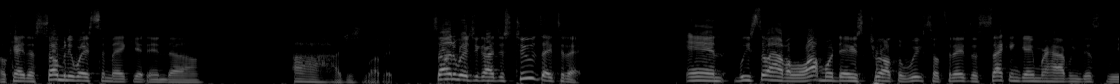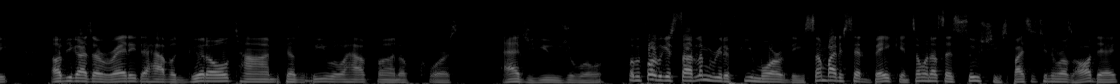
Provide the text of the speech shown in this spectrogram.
Okay, there's so many ways to make it, and uh, ah, I just love it. So, anyways, you guys, it's Tuesday today, and we still have a lot more days throughout the week. So today's the second game we're having this week. I hope you guys are ready to have a good old time because we will have fun, of course, as usual. But before we get started, let me read a few more of these. Somebody said bacon. Someone else says sushi, spicy tuna rolls all day.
